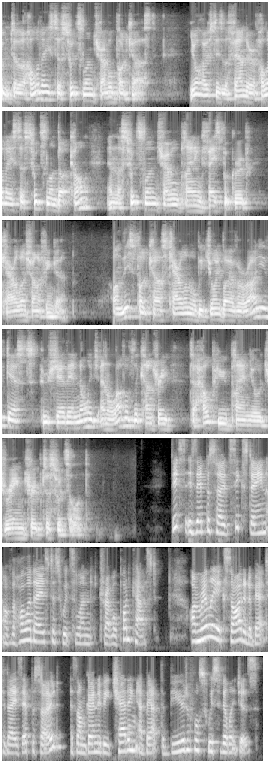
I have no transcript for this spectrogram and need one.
Welcome to the Holidays to Switzerland Travel Podcast. Your host is the founder of holidays to Switzerland.com and the Switzerland Travel Planning Facebook group, Carolyn Schonefinger. On this podcast, Carolyn will be joined by a variety of guests who share their knowledge and love of the country to help you plan your dream trip to Switzerland. This is episode 16 of the Holidays to Switzerland Travel Podcast. I'm really excited about today's episode as I'm going to be chatting about the beautiful Swiss villages.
